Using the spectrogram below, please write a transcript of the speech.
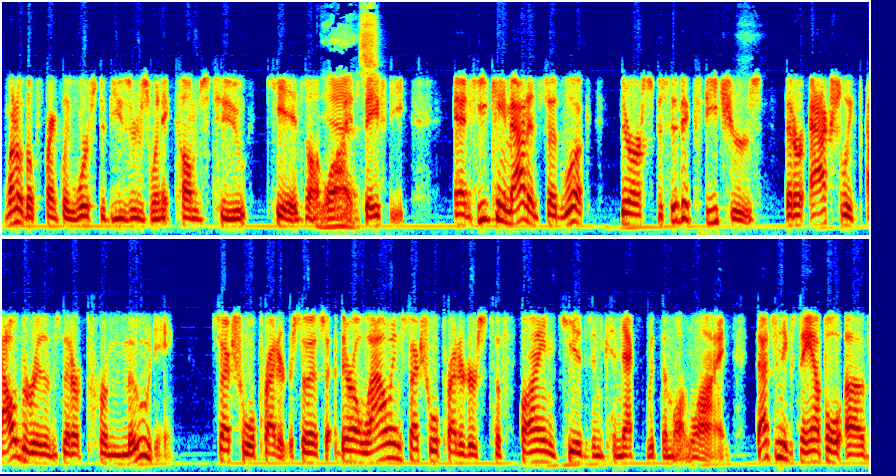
one of the frankly worst abusers when it comes to kids online yes. safety. And he came out and said, "Look, there are specific features that are actually algorithms that are promoting sexual predators. So they're allowing sexual predators to find kids and connect with them online. That's an example of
